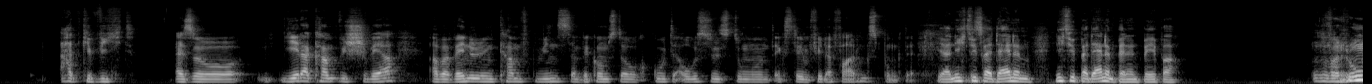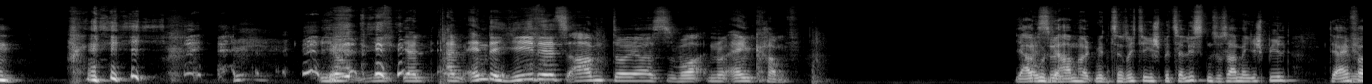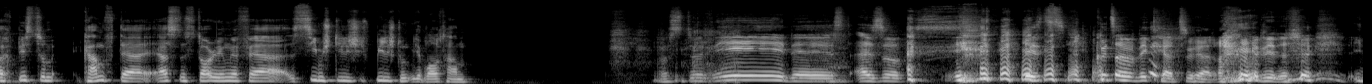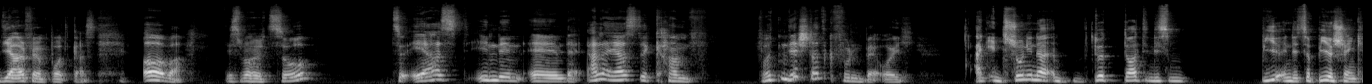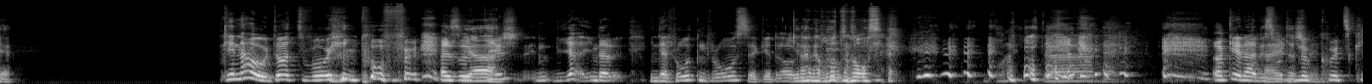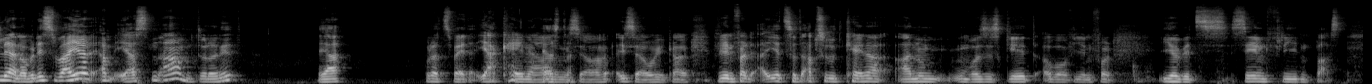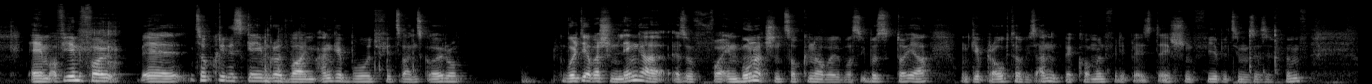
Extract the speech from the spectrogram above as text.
hat Gewicht. Also jeder Kampf ist schwer, aber wenn du den Kampf gewinnst, dann bekommst du auch gute Ausrüstung und extrem viele Erfahrungspunkte. Ja, nicht wie bei deinem, nicht wie bei deinem Pen and Paper. Warum? ja, ja, am Ende jedes Abenteuers war nur ein Kampf. Ja, gut, also, wir haben halt mit den richtigen Spezialisten zusammengespielt, der einfach ja. bis zum Kampf der ersten Story ungefähr sieben Spielstunden gebraucht haben. Was du redest. Also, jetzt kurz aber weg, Herr Zuhörer. Ideal für einen Podcast. Aber, das war halt so, zuerst in den, äh, der allererste Kampf, wo hat denn der stattgefunden bei euch? Ah, schon in der, dort, dort in diesem Bier, in dieser Bierschenke. Genau, dort, wo im Puff, also ja, Bier, in, ja in, der, in der roten Rose, genau. Genau, in der roten Rose. okay, nein, das Alter, wollte ich nur kurz klären, aber das war ja am ersten Abend, oder nicht? Ja. Oder zweiter? Ja, keine Ahnung, ist ja, auch, ist ja auch egal. Auf jeden Fall, jetzt hat absolut keine Ahnung, um was es geht, aber auf jeden Fall, ich habe jetzt Seelenfrieden, passt. Ähm, auf jeden Fall, äh, zocke das Game gerade, war im Angebot für 20 Euro. Wollte aber schon länger, also vor einem Monat schon zocken, aber was über so teuer und gebraucht habe ich es auch nicht bekommen für die PlayStation 4 bzw. 5.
